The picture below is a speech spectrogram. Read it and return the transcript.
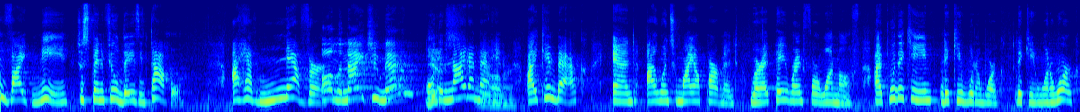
invited me to spend a few days in Tahoe. I have never, On the night you met him? on the night I met Your him, Honor. I came back and I went to my apartment where I pay rent for one month. I put the key in, the key wouldn't work. The key wouldn't work.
